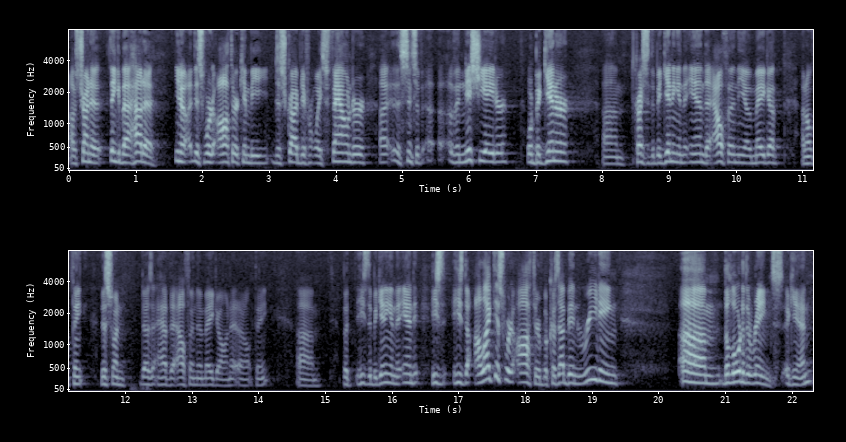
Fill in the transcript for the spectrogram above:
I was trying to think about how to, you know, this word author can be described different ways founder, uh, the sense of, of initiator or beginner. Um, Christ is the beginning and the end, the Alpha and the Omega. I don't think this one doesn't have the Alpha and the Omega on it, I don't think. Um, but he's the beginning and the end. He's, he's the, I like this word author because I've been reading um, The Lord of the Rings again.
